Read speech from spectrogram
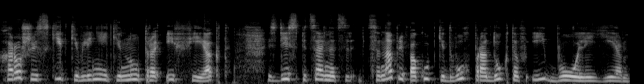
Хорошие скидки в линейке Нутро Эффект. Здесь специальная цена при покупке двух продуктов и более.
